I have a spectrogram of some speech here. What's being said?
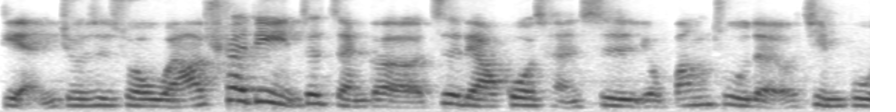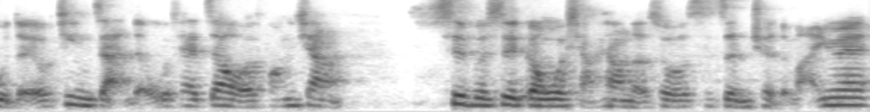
点就是说，我要确定这整个治疗过程是有帮助的、有进步的、有进展的，我才知道我的方向是不是跟我想象的时候是正确的嘛？因为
